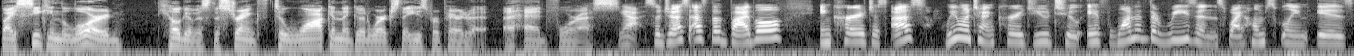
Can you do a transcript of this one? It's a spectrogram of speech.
by seeking the Lord, He'll give us the strength to walk in the good works that He's prepared ahead for us. Yeah. So just as the Bible encourages us, we want to encourage you to. If one of the reasons why homeschooling is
